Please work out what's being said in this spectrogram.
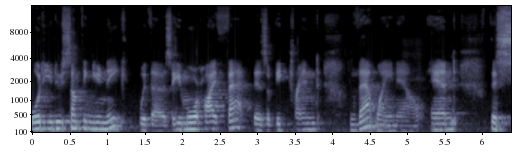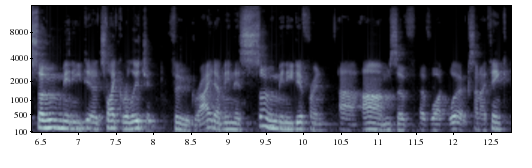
Or do you do something unique with those? Are you more high fat? There's a big trend that way now. And there's so many, it's like religion, food, right? I mean, there's so many different uh, arms of, of what works. And I think,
